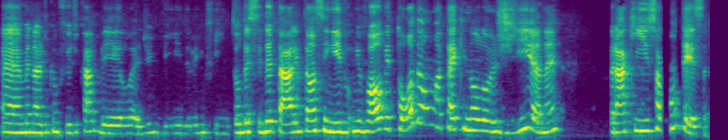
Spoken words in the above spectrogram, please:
é menor do que um fio de cabelo, é de vidro, enfim, todo esse detalhe. Então, assim, envolve toda uma tecnologia, né, para que isso aconteça.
